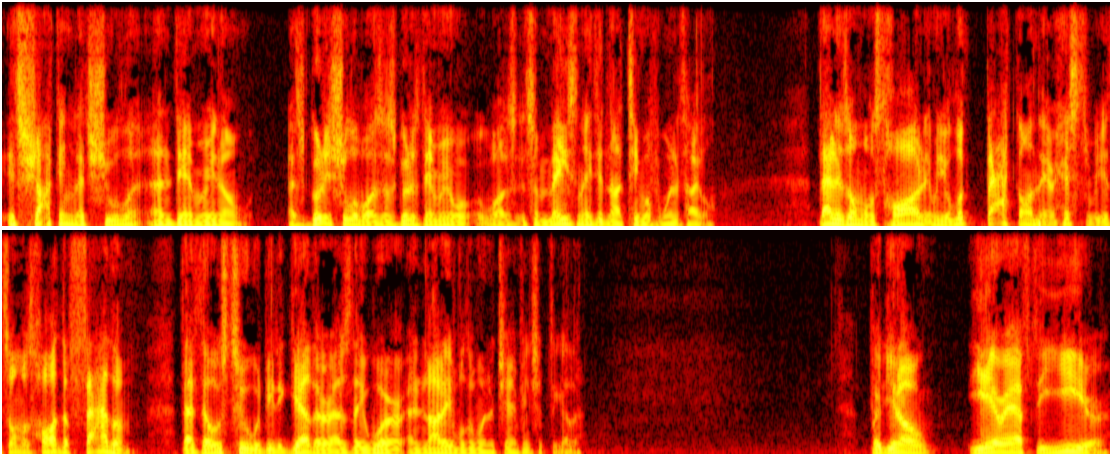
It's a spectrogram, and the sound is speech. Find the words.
it's shocking that Shula and Dan Marino, as good as Shula was, as good as Dan Marino was, it's amazing they did not team up and win a title. That is almost hard. And when you look back on their history, it's almost hard to fathom that those two would be together as they were and not able to win a championship together. But, you know, year after year,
